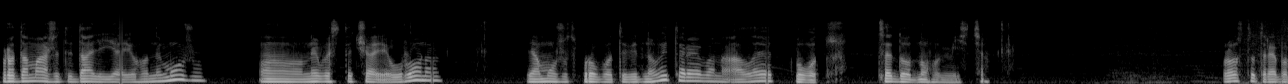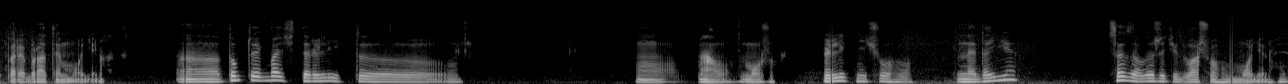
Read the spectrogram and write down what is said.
Продамажити далі я його не можу. Е, не вистачає урона. Я можу спробувати відновити Ревана, але от, це до одного місця. Просто треба перебрати модінг. Е, тобто, як бачите, релікт. е, А, можу. Релікт нічого не дає. Все залежить від вашого модінгу.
